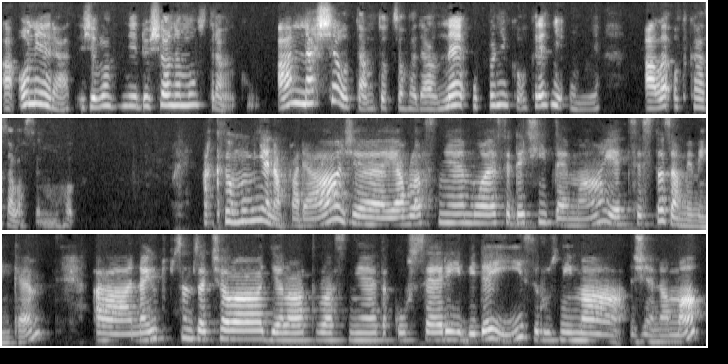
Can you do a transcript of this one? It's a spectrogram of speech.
A on je rád, že vlastně došel na mou stránku a našel tam to, co hledal. Ne úplně konkrétně u mě, ale odkázala jsem mu ho. A k tomu mě napadá, že já vlastně, moje srdeční téma je cesta za miminkem. A na YouTube jsem začala dělat vlastně takovou sérii videí s různýma ženama,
